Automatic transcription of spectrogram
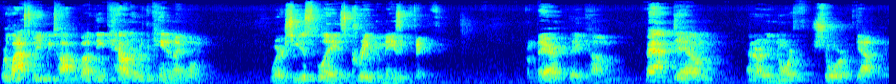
where last week we talked about the encounter with the Canaanite woman, where she displays great, amazing faith. There, they come back down and are the north shore of Galilee.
